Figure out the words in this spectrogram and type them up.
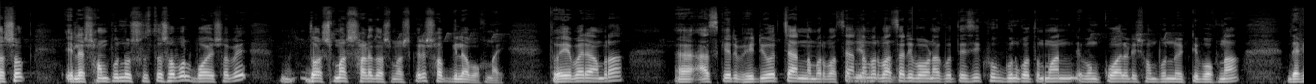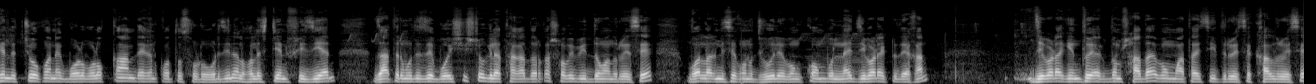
দর্শক, এলা সম্পূর্ণ সুস্থ সবল, বয়স হবে দশ মাস, সাড়ে দশ মাস করে সবগুলা বকনায় তো এবারে আমরা আজকের ভিডিওর চার নম্বর বাচ্চা চার নম্বর বাচ্চাটি বর্ণনা করতেছি খুব গুণগত মান এবং কোয়ালিটি সম্পন্ন একটি বকনা। দেখেন যে চোখ অনেক বড় বড় কান দেখেন কত ছোট। অরিজিনাল হলেস্টিয়ান ফ্রিজিয়ান জাতের মধ্যে যে বৈশিষ্ট্যগুলো থাকা দরকার সবই বিদ্যমান রয়েছে। গলার নিচে কোনো ঝুল এবং কম্বল নাই। জিবাটা একটু দেখান। জিবাটা কিন্তু একদম সাদা এবং মাথায় চিত রয়েছে খাল রয়েছে।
